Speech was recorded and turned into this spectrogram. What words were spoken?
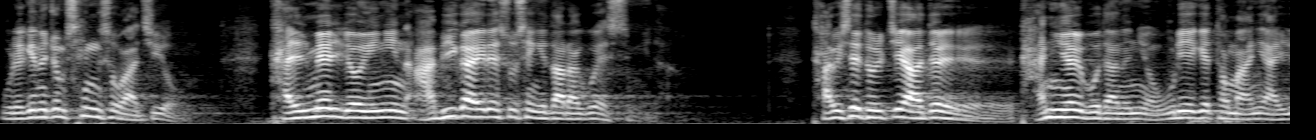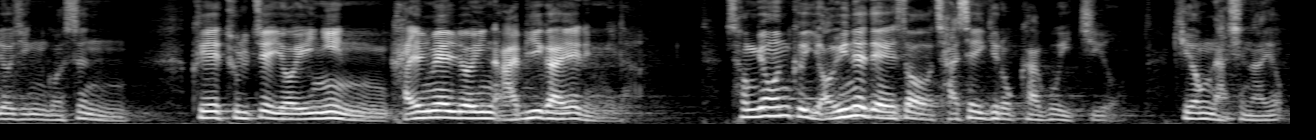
우리에게는 좀 생소하지요. 갈멜 여인인 아비가일의 수생이다라고 했습니다. 다윗의 둘째 아들 다니엘보다는요. 우리에게 더 많이 알려진 것은 그의 둘째 여인인 갈멜 여인 아비가엘입니다. 성경은 그 여인에 대해서 자세히 기록하고 있지요. 기억나시나요?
